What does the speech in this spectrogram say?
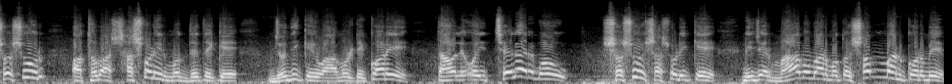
শ্বশুর অথবা শাশুড়ির মধ্যে থেকে যদি কেউ আমলটি করে, তাহলে ওই ছেলের বউ শ্বশুর শাশুড়িকে নিজের মা বাবার মতো সম্মান করবে,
